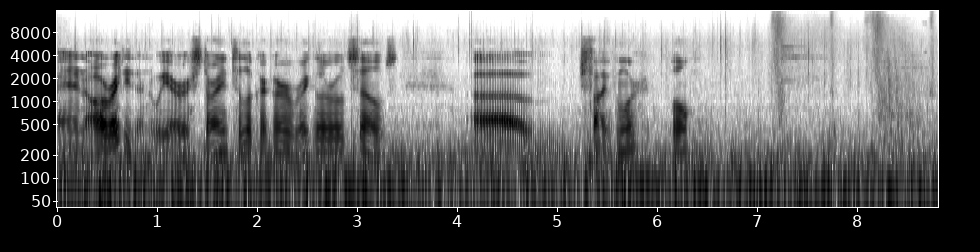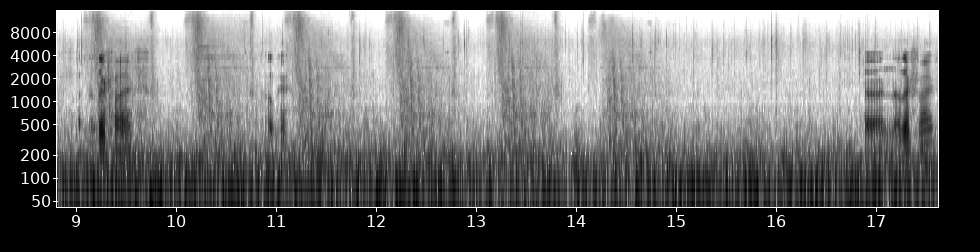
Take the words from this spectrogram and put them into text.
And, alrighty then, we are starting to look like our regular old selves. Um, five more, pull. Another five. Okay. Another five?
